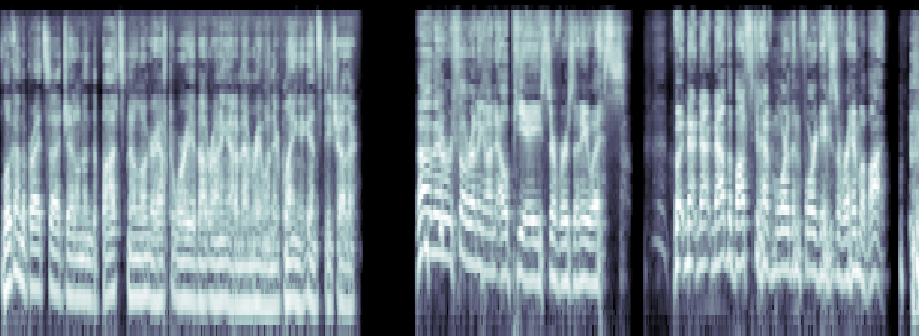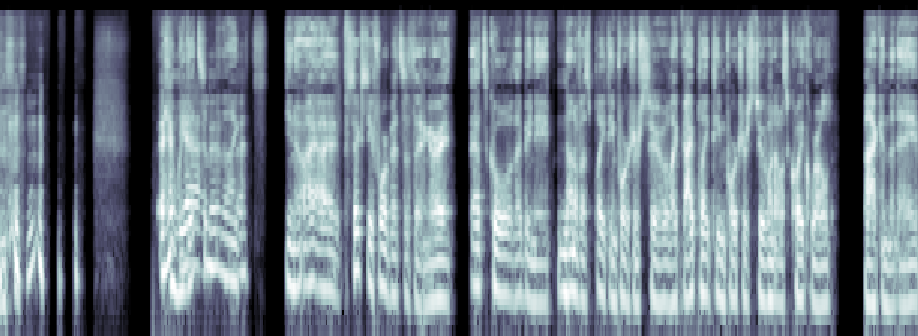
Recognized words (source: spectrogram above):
look on the bright side, gentlemen. The bots no longer have to worry about running out of memory when they're playing against each other. Oh, they were still running on LPA servers, anyways. But now, now, now the bots can have more than four gigs of RAM a bot. Can we get some, like- that's- You know, I, I 64 bits a thing. All right. That's cool. That'd be neat. None of us play Team Fortress 2. Like I played Team Fortress 2 when it was Quake World back in the day.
